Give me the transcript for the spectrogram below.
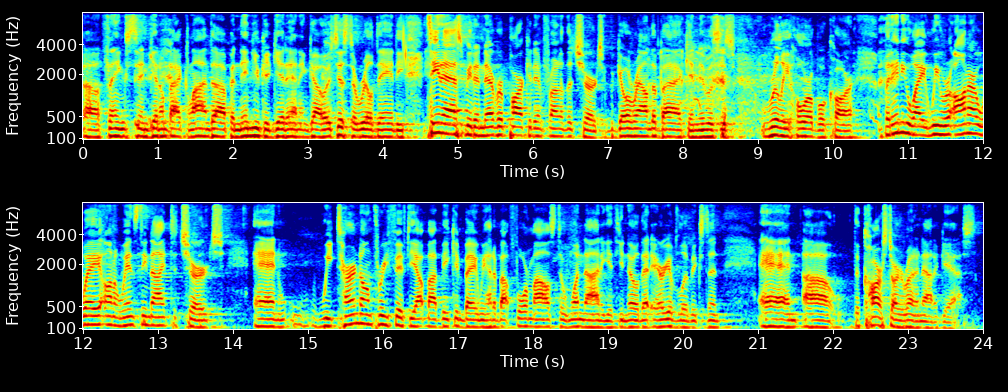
uh, things, and get them back lined up, and then you could get in and go. It's just a real dandy. Tina asked me to never park it in front of the church, go around the back, and it was this really horrible car. But anyway, we were on our way on a Wednesday night to church, and we turned on 350 out by Beacon Bay. We had about four miles to 190, if you know that area of Livingston, and uh, the car started running out of gas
